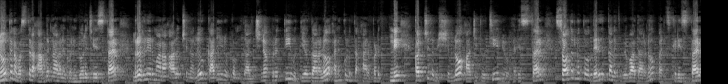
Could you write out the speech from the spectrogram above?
నూతన వస్త్ర ఆభరణాలను కొనుగోలు చేస్తారు. గృహ నిర్మాణ ఆలోచనలు కార్యరూపం దాల్చిన వృత్తి ఉద్యోగాలలో అనుకూలత ఏర్పడుతుంది. ఖర్చుల విషయంలో ఆచితూచి వ్యవహరిస్తారు. సోదరులతో దీర్ఘకాలిక వివాదాలను పరిష్కరిస్తారు.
